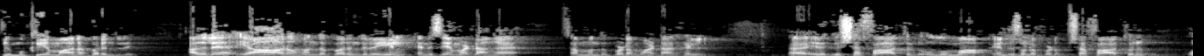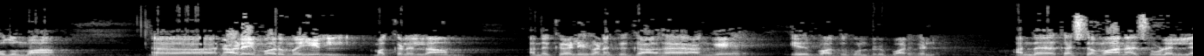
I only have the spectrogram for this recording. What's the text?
இது முக்கியமான பரிந்துரை. அதுல யாரும் அந்த பரிந்துரையில் என்ன செய்ய மாட்டாங்க? சம்பந்தப்பட மாட்டார்கள் இதுக்கு ஷஃபாத்துல் உதுமா என்று சொல்லப்படும். ஷஃபாத்துல் உதுமா. நாளை மறுமையில் மக்கள் எல்லாம் அந்த கேள்வி கணக்குக்காக அங்கே எதிர்பார்த்து கொண்டிருப்பார்கள். அந்த கஷ்டமான சூழல்ல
